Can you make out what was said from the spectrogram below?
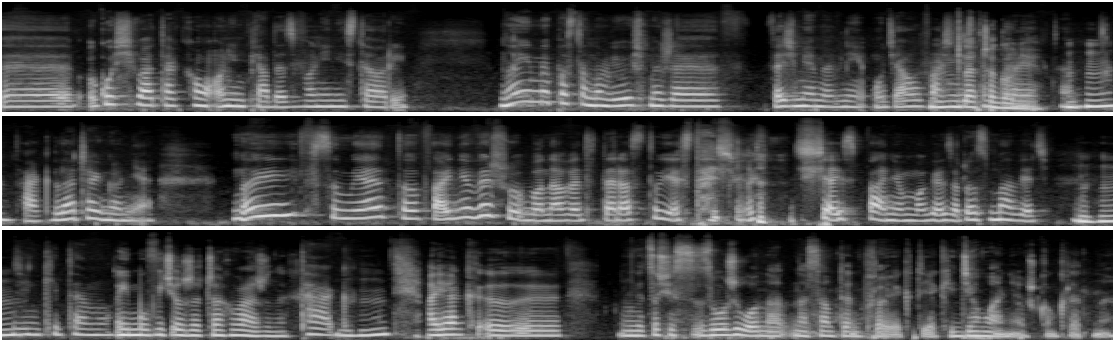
e, ogłosiła taką olimpiadę Zwolnieni z teorii. No i my postanowiłyśmy, że weźmiemy w niej udział właśnie Dlaczego z tym nie? projektem. Mhm. Tak, dlaczego nie? No i w sumie to fajnie wyszło, bo nawet teraz tu jesteśmy. Dzisiaj z panią mogę rozmawiać Mhm. dzięki temu. I mówić o rzeczach ważnych. Tak. Mhm. A jak, y, co się złożyło na, na sam ten projekt? Jakie działania już konkretne?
